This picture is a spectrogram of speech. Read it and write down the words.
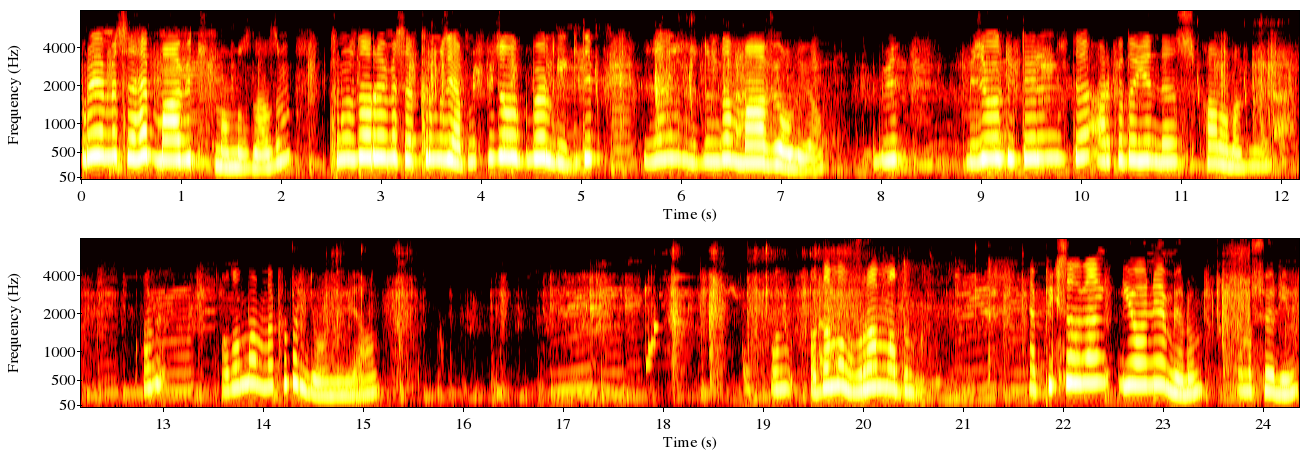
buraya mesela hep mavi tutmamız lazım. Kırmızı oraya mesela kırmızı yapmış. Biz o bölgeye gidip üzerimiz yüzünden mavi oluyor. Bizi öldüklerinizde arkada yeniden spawn olabiliyor. Abi adamlar ne kadar iyi oynuyor ya. Adama vuramadım. Ya Pixel Gun iyi oynayamıyorum. Onu söyleyeyim.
